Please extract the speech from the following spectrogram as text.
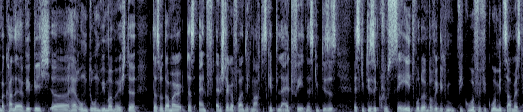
man kann da ja wirklich äh, herumtun, wie man möchte, dass man da mal das einsteigerfreundlich macht. Es gibt Leitfäden, es gibt dieses, es gibt diese Crusade, wo du einfach wirklich Figur für Figur mitsammelst.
